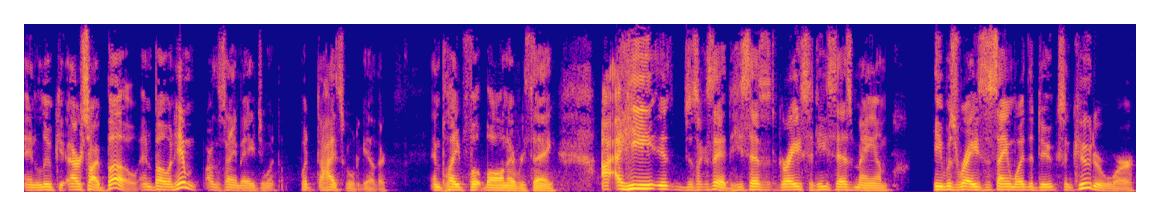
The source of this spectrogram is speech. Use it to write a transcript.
and Luke, or sorry, Bo, and Bo and him are the same age and went went to high school together and played football and everything. I, he is- just like I said, he says grace and he says ma'am. He was raised the same way the Dukes and Cooter were,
